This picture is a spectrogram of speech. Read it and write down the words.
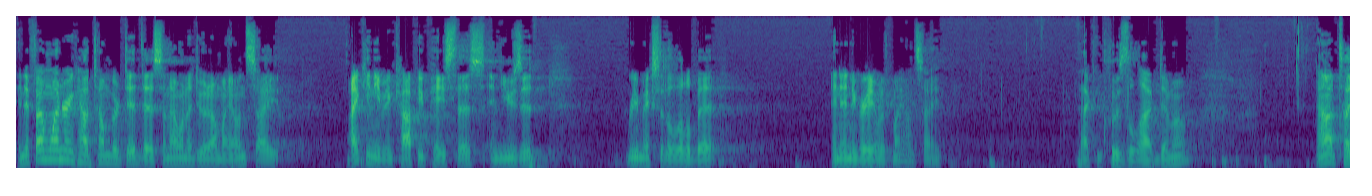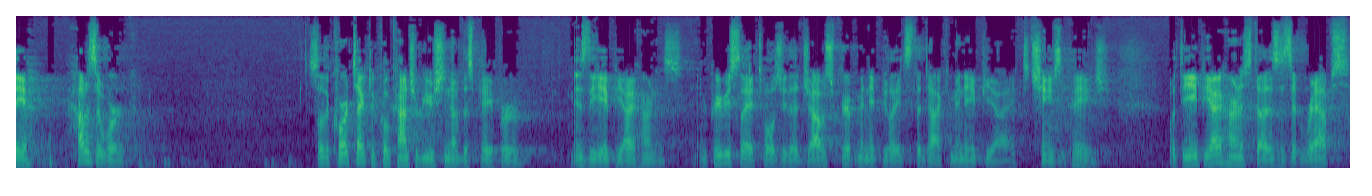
And if I'm wondering how Tumblr did this and I want to do it on my own site, I can even copy paste this and use it, remix it a little bit, and integrate it with my own site. That concludes the live demo. Now I'll tell you, how does it work? So the core technical contribution of this paper is the API harness. And previously I told you that JavaScript manipulates the document API to change the page. What the API harness does is it wraps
